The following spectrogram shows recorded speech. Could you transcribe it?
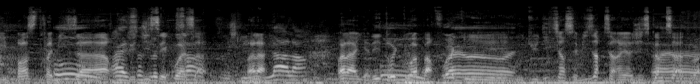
qui passe très oh. bizarre, où tu dis c'est quoi ça, Voilà, voilà, il y a des trucs toi parfois où tu dis tiens c'est bizarre que ça réagisse comme ça, toi.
